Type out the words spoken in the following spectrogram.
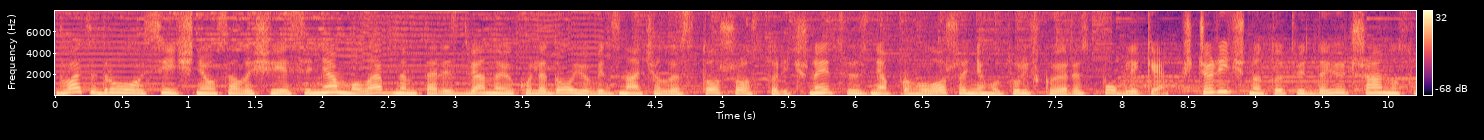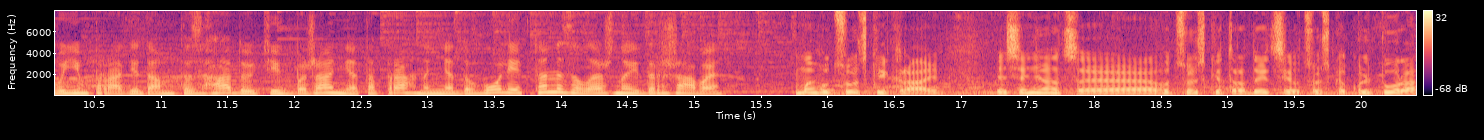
22 січня у селищі Ясіня молебнем та різдвяною колядою відзначили 106-ту річницю з дня проголошення Гуцульської республіки. Щорічно тут віддають шану своїм прадідам та згадують їх бажання та прагнення до волі та незалежної держави. Ми гуцульський край. Ясеня це гуцульські традиції, гуцульська культура.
